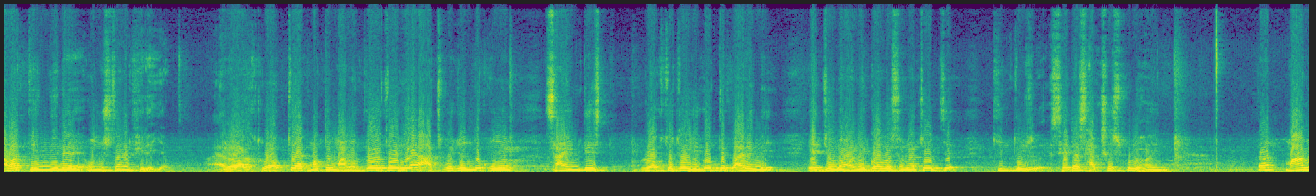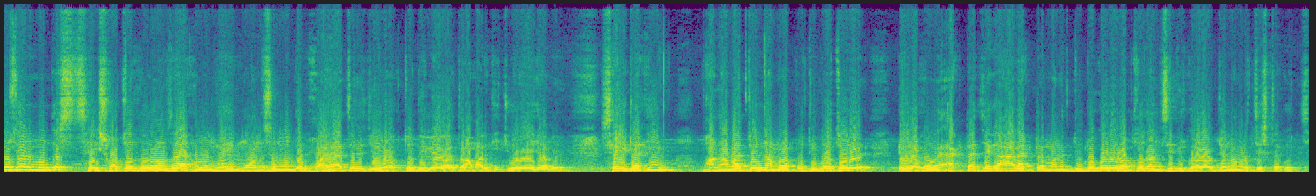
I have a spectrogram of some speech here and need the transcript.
আবার তিন দিনে অনুষ্ঠানে ফিরে যাব। রক্ত একমাত্র মানবদেহ তৈরি হয়, আজ পর্যন্ত কোনো সায়েন্টিস্ট রক্ত তৈরি করতে পারেনি। এর জন্য অনেক গবেষণা চলছে, কিন্তু সেটা সাকসেসফুল হয়নি। তার মানুষের মধ্যে সেই সচেতনতা এখনও নেই, মানুষের মধ্যে ভয় আছে যে রক্ত দিলে হয়তো আমার কিছু হয়ে যাবে। সেইটাকেই ভাঙাবার জন্য আমরা প্রতি বছরে এইরকম একটা জায়গায় আর একটা মানে দুটো করে রক্তদান শিবির করার জন্য আমরা চেষ্টা করছি।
